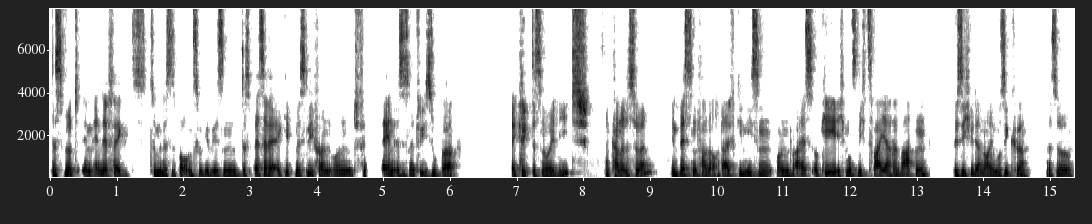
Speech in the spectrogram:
das wird im Endeffekt, zumindest ist bei uns so gewesen, das bessere Ergebnis liefern. Und für den Fan ist es natürlich super. Er kriegt das neue Lied, dann kann er das hören, im besten Fall auch live genießen und weiß, okay, ich muss nicht zwei Jahre warten, bis ich wieder neue Musik höre. Also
